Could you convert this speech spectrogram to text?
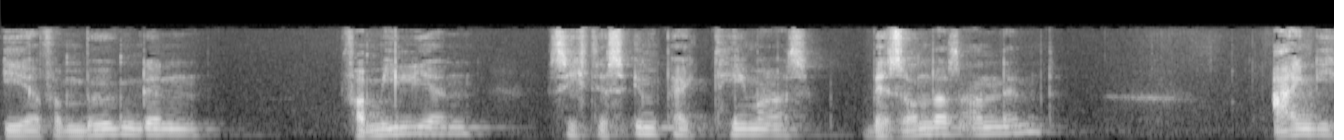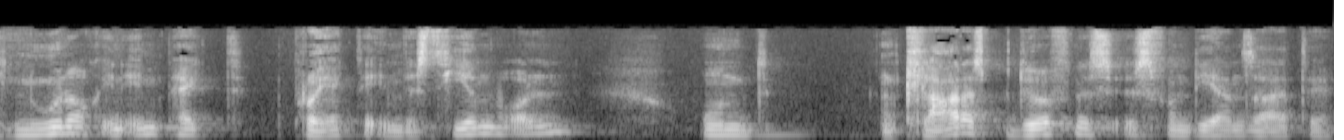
eher vermögenden Familien sich des Impact-Themas besonders annimmt, eigentlich nur noch in Impact-Projekte investieren wollen und ein klares Bedürfnis ist von deren Seite,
